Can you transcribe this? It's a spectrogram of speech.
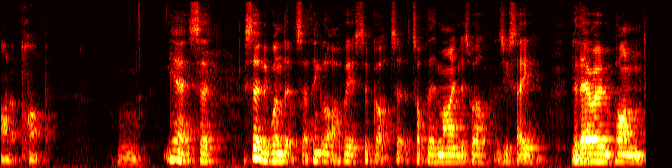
on a pump. Yeah, it's a, certainly one that I think a lot of hobbyists have got at the top of their mind as well, as you say, for their own pond.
